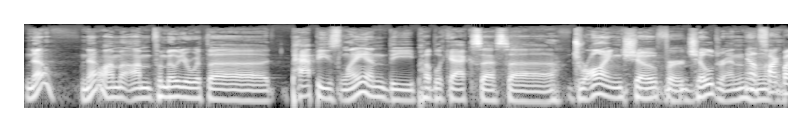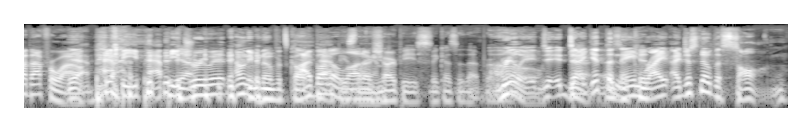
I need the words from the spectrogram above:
No, no, I'm I'm familiar with uh, Pappy's Land, the public access uh, drawing show for children. Yeah, let's talk about that for a while. Yeah, Pappy, Pappy Yeah. drew it. I don't even know if it's called. I bought Pappy's a lot Land. of Sharpies because of that program. Really? D- Did, I Yeah, get the as a name kid. right? I just know the song.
